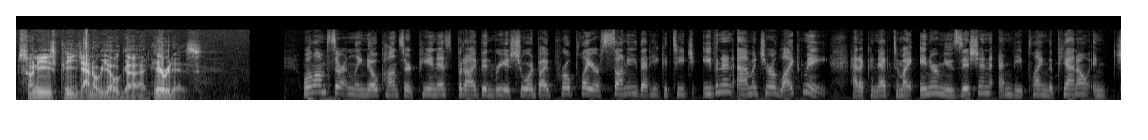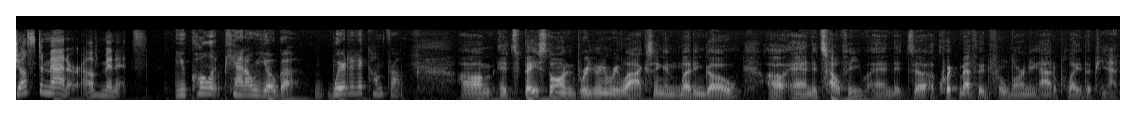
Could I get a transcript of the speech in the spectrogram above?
Sonny's Piano Yoga. And here it is. Well, I'm certainly no concert pianist, but I've been reassured by pro player Sonny that he could teach even an amateur like me how to connect to my inner musician and be playing the piano in just a matter of minutes. You call it piano yoga. Where did it come from? Um, it's based on breathing and relaxing and letting go, uh, and it's healthy, and it's a, a, quick method for learning how to play the piano.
